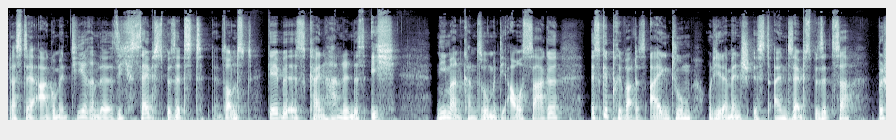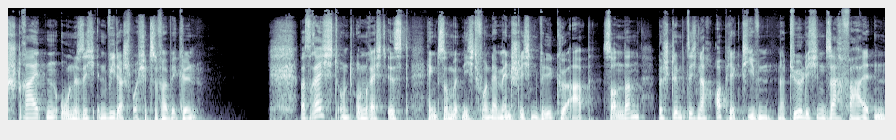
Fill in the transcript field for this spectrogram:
dass der Argumentierende sich selbst besitzt, denn sonst gäbe es kein handelndes Ich. Niemand kann somit die Aussage, es gibt privates Eigentum und jeder Mensch ist ein Selbstbesitzer, bestreiten, ohne sich in Widersprüche zu verwickeln. Was Recht und Unrecht ist, hängt somit nicht von der menschlichen Willkür ab, sondern bestimmt sich nach objektiven, natürlichen Sachverhalten,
